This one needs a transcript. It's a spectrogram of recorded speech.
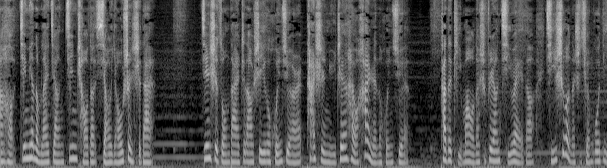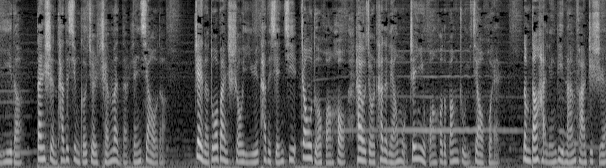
家好，今天呢我们来讲金朝的小尧舜时代。金世宗大家知道是一个混血儿，他是女真还有汉人的混血。他的体貌呢是非常奇伟的，骑射呢是全国第一的，但是他的性格却是沉稳的、仁孝的。这呢多半是受益于他的贤妻昭德皇后，还有就是他的良母真义皇后的帮助与教诲。那么当海陵帝南伐之时，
